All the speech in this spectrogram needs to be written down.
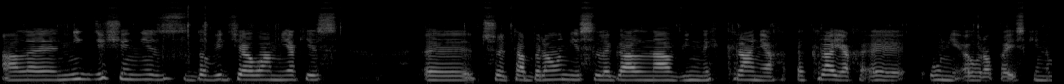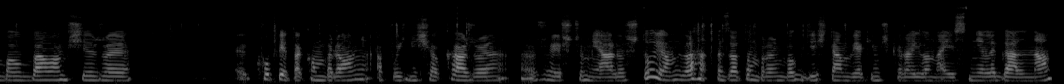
ale nigdzie się nie dowiedziałam, jak jest, e, czy ta broń jest legalna w innych krajach, krajach Unii Europejskiej, no bo bałam się, że kupię taką broń, a później się okaże, że jeszcze mnie aresztują za, za tą broń, bo gdzieś tam w jakimś kraju ona jest nielegalna.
